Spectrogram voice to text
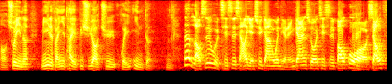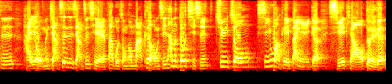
哦，所以呢，民意的反应，他也必须要去回应的。嗯，那老师，我其实想要延续刚刚问题了。您刚刚说，其实包括肖兹，还有我们讲，甚至讲之前法国总统马克宏，其实他们都其实居中，希望可以扮演一个协调，对，跟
